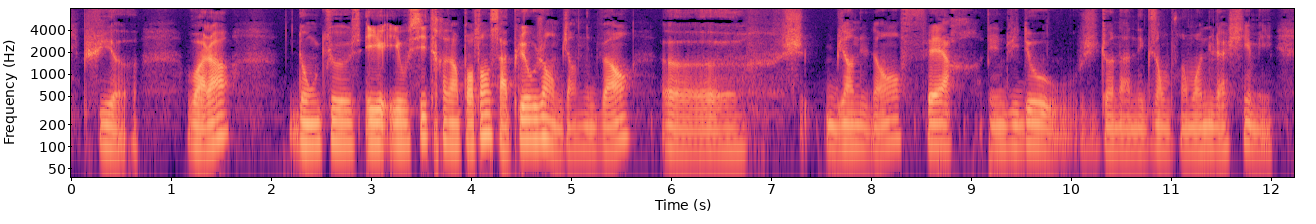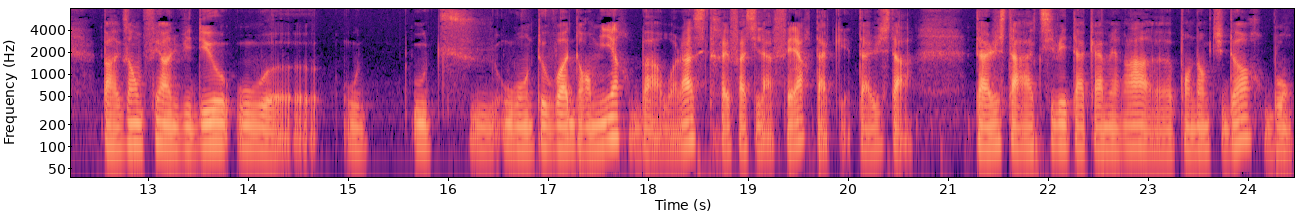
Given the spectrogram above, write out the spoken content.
Et puis euh, voilà. Donc euh, et, et, aussi très important ça plaît aux gens. Bien évidemment bien évidemment faire une vidéo où je donne un exemple vraiment nul à chier mais par exemple faire une vidéo où où où tu où on te voit dormir, bah voilà, c'est très facile à faire. T'as as juste à t'as juste à activer ta caméra euh, pendant que tu dors. Bon,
